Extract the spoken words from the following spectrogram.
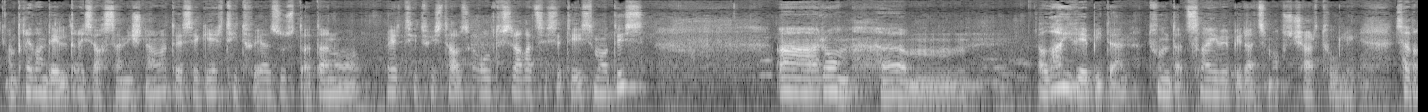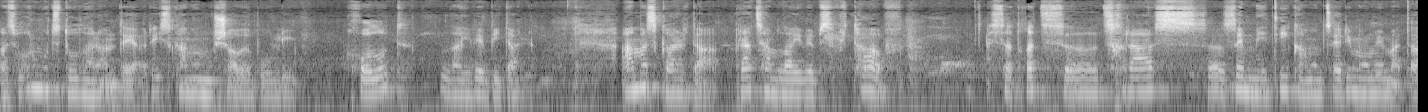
დღევანდელი დღის აღსანიშნავად, ესე იგი ერთი თვეა ზუსტად, ანუ ერთი თვის თავზე ყოველთვის რაღაც ისეთი ის მოდის. აა რომ ლაივებიდან, თუნდაც ლაივები რაც მაქვს ჩართული, სადღაც 40 დოლარამდე არის გამომუშავებული ხოლოდ ლაივებიდან. ამას გარდა, რაც ამ ლაივებს ვრთავ, სადღაც 900-ზე მეტი გამომწერი მომემატა.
